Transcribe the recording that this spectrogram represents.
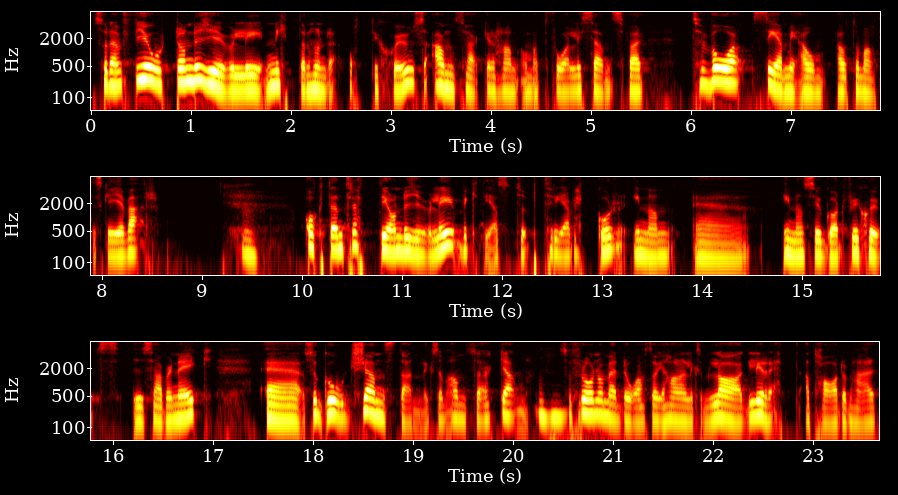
Så den 14 juli 1987 så ansöker han om att få licens för två semiautomatiska gevär. Och den 30 juli, vilket är alltså typ tre veckor innan, eh, innan Sue Godfrey skjuts i Savernake, eh, så godkänns den liksom ansökan. Mhm. Så från och med då så har han liksom laglig rätt att ha de här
